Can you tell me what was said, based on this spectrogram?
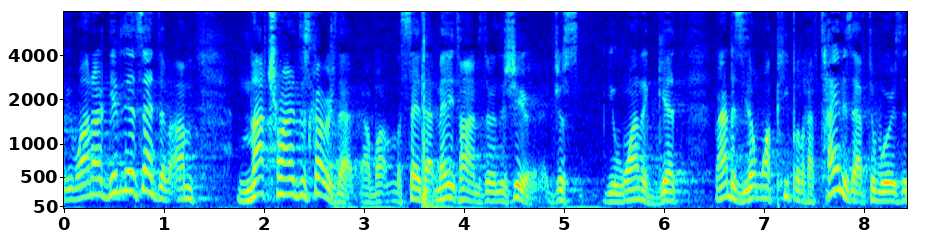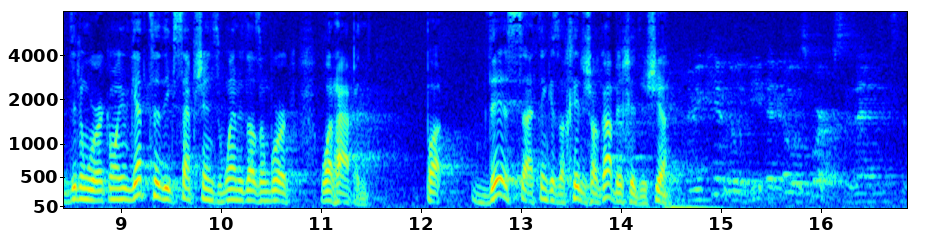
we want to give the incentive. I'm not trying to discourage that. I'm going to say that many times during this year. Just, you want to get, remember, you don't want people to have tinus afterwards that didn't work. And when you get to the exceptions, when it doesn't work, what happened. But this, I think, is a chiddush, al gabi chiddush, yeah. I mean, you can't really be that it always works, because then it takes the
